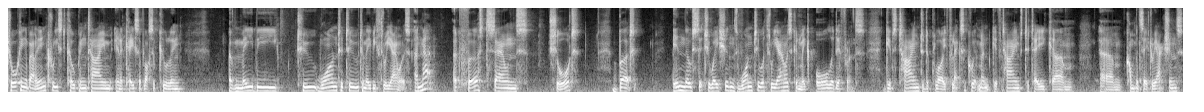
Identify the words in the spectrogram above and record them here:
Talking about increased coping time in a case of loss of cooling of maybe two, one to two to maybe three hours. And that at first sounds short, but in those situations, one, two, or three hours can make all the difference. Gives time to deploy flex equipment, give times to take um, um, compensatory actions.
